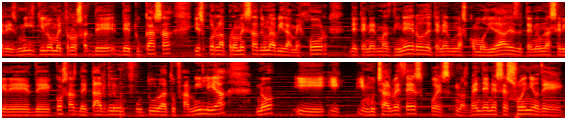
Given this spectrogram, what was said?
3.000 kilómetros de, tu casa y es por la promesa de una vida mejor, de tener más dinero, de tener unas comodidades, de tener una serie de, cosas, de darle un futuro a tu familia, ¿no? Y, muchas veces pues nos venden ese sueño de,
